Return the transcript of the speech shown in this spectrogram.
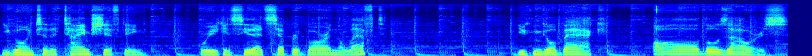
you go into the time shifting where you can see that separate bar on the left. You can go back all those hours,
